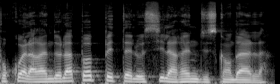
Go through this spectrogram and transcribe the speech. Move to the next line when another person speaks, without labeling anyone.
Pourquoi la reine de la pop est-elle aussi la reine du scandale?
